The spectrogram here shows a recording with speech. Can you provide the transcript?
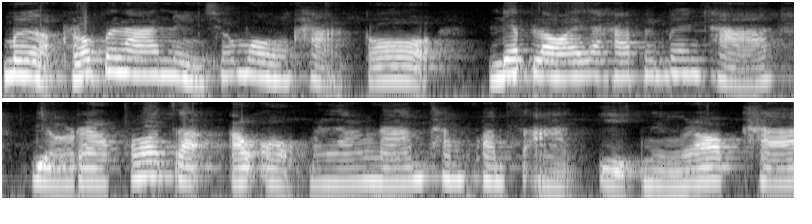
เมื่อครบเวลาหนึ่งชั่วโมงค่ะ ก็เรียบร้อยแล้วค่ะเพื่อนๆค่ะ เดี๋ยวเราก็จะเอาออกมาล้างน้ำทำความสะอาดอีกหนึ่งรอบค่ะ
